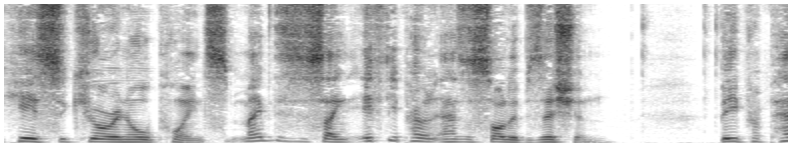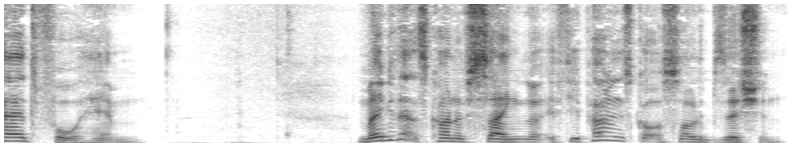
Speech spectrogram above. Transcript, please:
he is secure in all points, maybe this is saying if the opponent has a solid position, be prepared for him. Maybe that's kind of saying, look, if the opponent's got a solid position,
